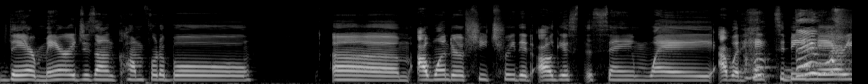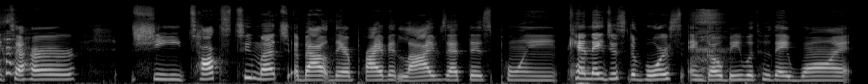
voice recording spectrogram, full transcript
Their marriage is uncomfortable. Um, I wonder if she treated August the same way. I would hate to be married to her. She talks too much about their private lives at this point. Can they just divorce and go be with who they want?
